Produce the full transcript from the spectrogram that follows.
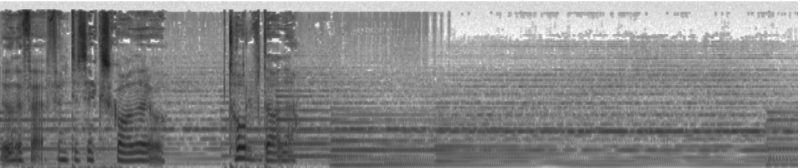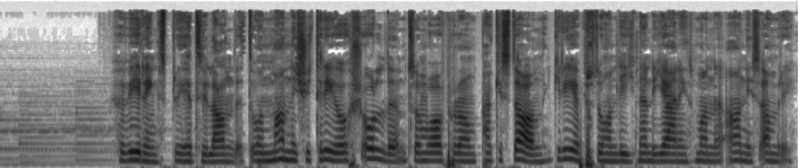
Det är ungefär 56 skador och 12 döda. Förvirring spreds i landet och en man i 23-årsåldern som var från Pakistan greps då han liknade gärningsmannen Anis Amri.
